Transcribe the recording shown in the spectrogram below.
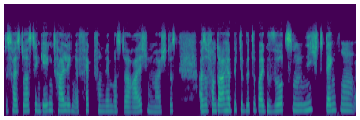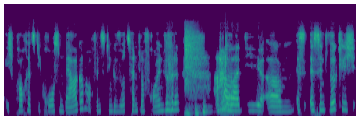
Das heißt, du hast den gegenteiligen Effekt von dem, was du erreichen möchtest. Also von daher bitte, bitte bei Gewürzen nicht denken, ich brauche jetzt die großen Berge, auch wenn es den Gewürzhändler freuen würde. Aber die, ähm, es, es sind wirklich,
